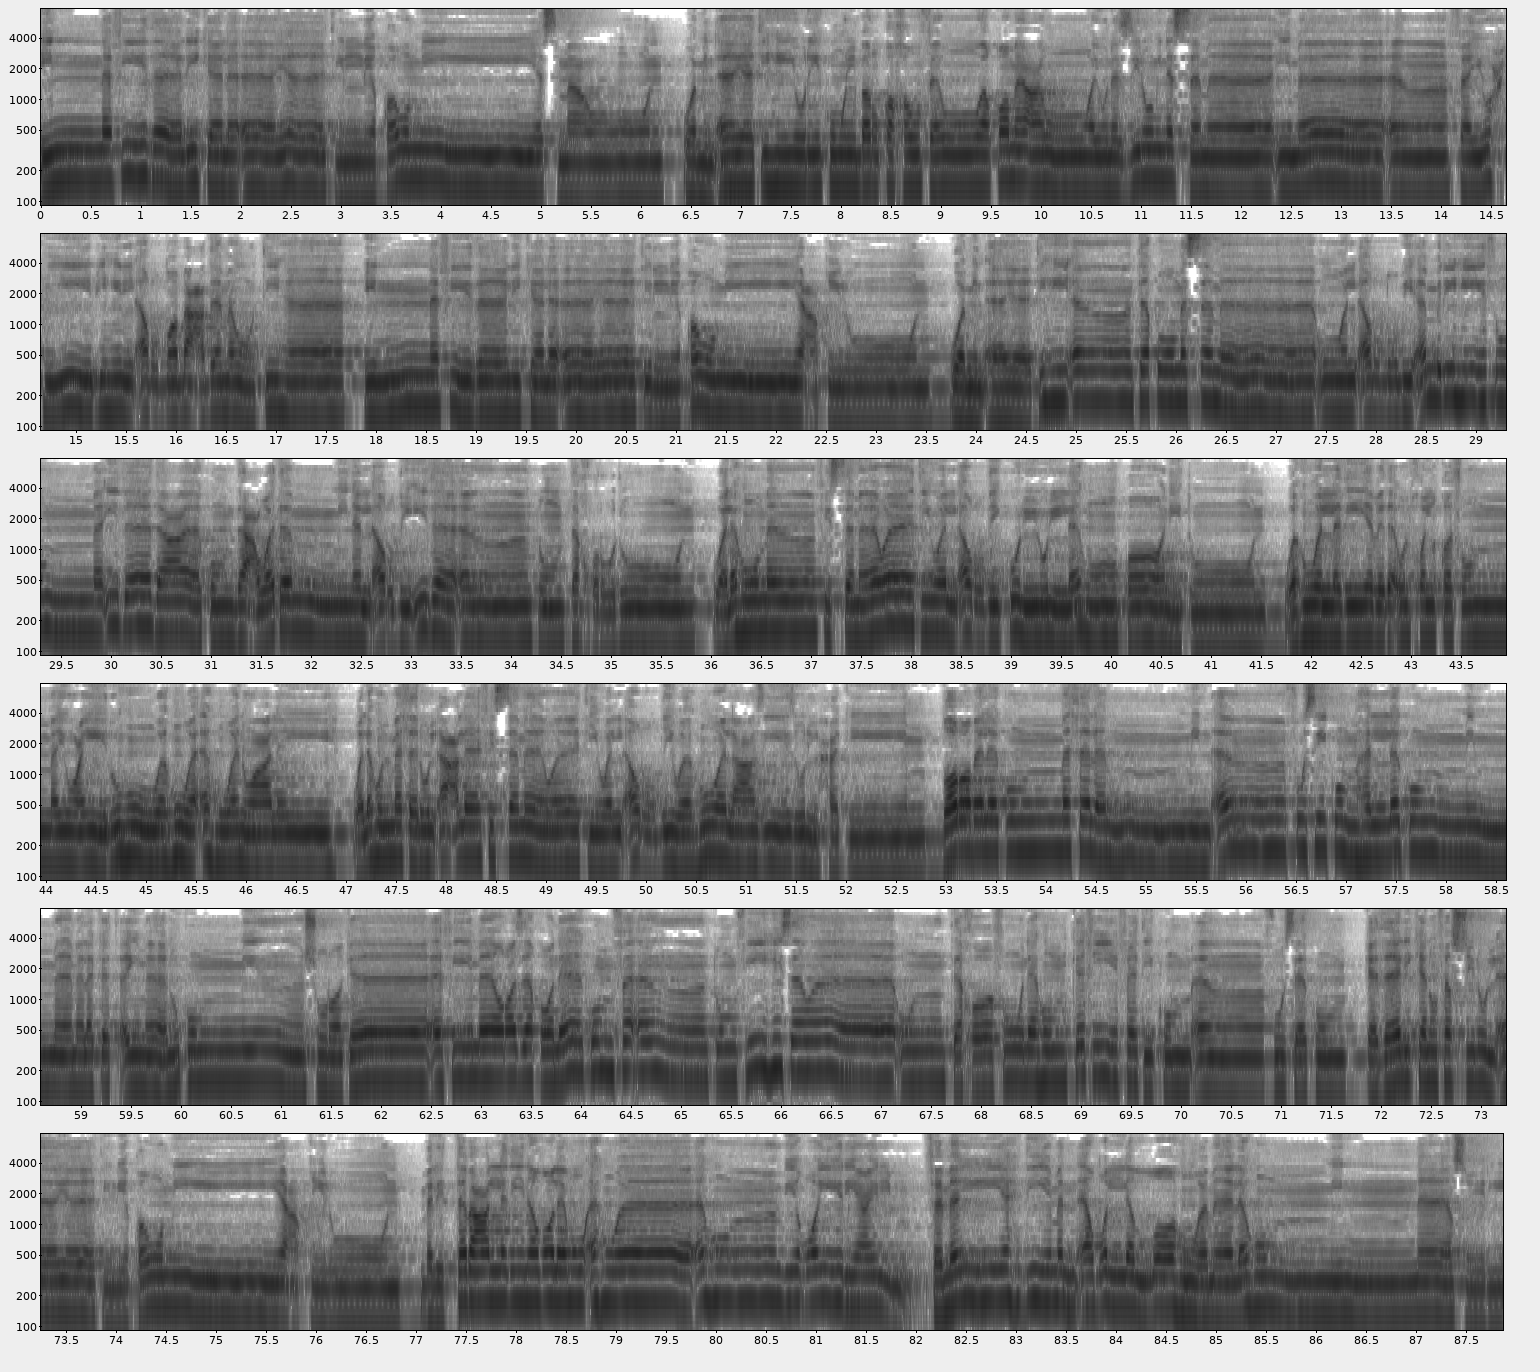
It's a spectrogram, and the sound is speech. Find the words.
إن في ذلك لآيات لقوم يسمعون. ومن آياته يريكم البرق خوفا وطمعا وينزل من السماء ماء فيحيي به الأرض بعد موتها. إن في ذلك لآيات لقوم يعقلون. ومن آياته أن تقوم السماء والأرض بأمره ثم إذا دعاكم دعوة من الأرض إذا أنتم تخرجون وله من في السماوات والأرض كل له قانتون وهو الذي يبدأ الخلق ثم يعيده وهو أهون عليه وله المثل الأعلى في السماوات والأرض وهو العزيز الحكيم ضرب لكم مثلا من أنفسكم هل لكم مما ملكت أيمانكم من شركاء فيما رزقناكم فأنتم فيه سواء تخافونهم كخيفتكم أنفسكم كذلك نفصل الآيات لقوم يعقلون بل اتبع الذين ظلموا أهواءهم بغير علم فمن يهدي من أضل الله وما لهم من ناصرين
